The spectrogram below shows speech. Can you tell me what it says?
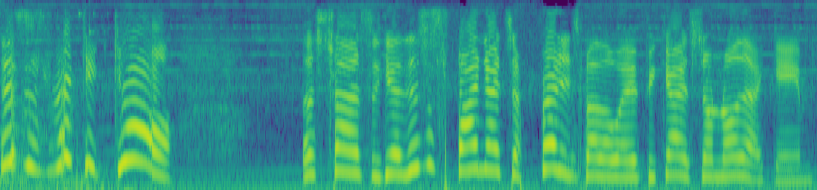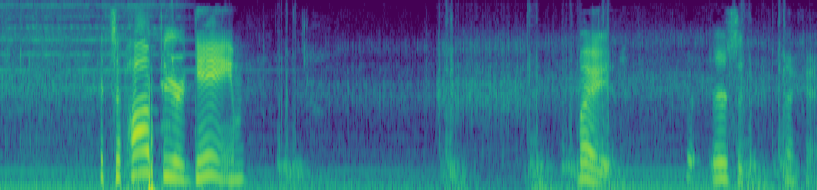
This is freaking cool! Let's try this again. This is Five Nights at Freddy's, by the way, if you guys don't know that game. It's a popular game. Wait. There's a... Okay.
